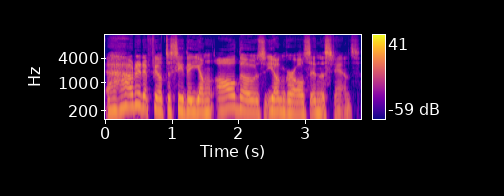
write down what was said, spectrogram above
How did it feel to see the young all those young girls in the stands?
